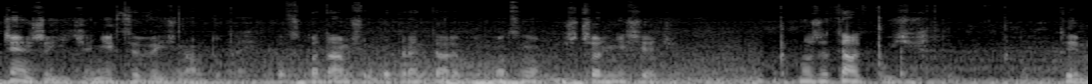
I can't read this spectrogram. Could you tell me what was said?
Ciężej idzie, nie chce wyjść nam tutaj. Powskładałem śrubokręty, ale mocno szczelnie siedzi. Może tak pójdzie. Tym.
